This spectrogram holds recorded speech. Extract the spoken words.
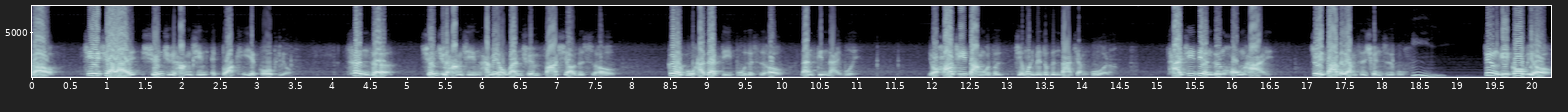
找接下来选举行情诶大 K 的股票，趁着选举行情还没有完全发酵的时候，个股还在底部的时候，让跟来位。有好几档，我都节目里面都跟大家讲过了。台积电跟红海最大的两只全指股，嗯，这种股票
